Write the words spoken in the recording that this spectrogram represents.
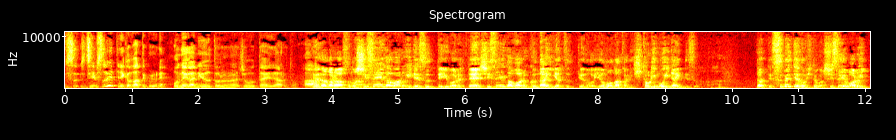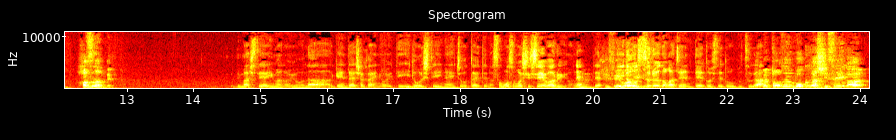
す全てにかかってくるよね。骨がニュートラルな状態であるとか、いやだからそのうん。姿勢が悪いですって言われて姿勢が悪くないやつっていうのが世の中に一人もいないんですよ。だって全ての人が姿勢悪いはずなんででましてや今のような現代社会において移動していない状態っていうのはそもそも姿勢悪いよね、うんで姿勢移動すするのが前提として動物が、当然僕が姿勢が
